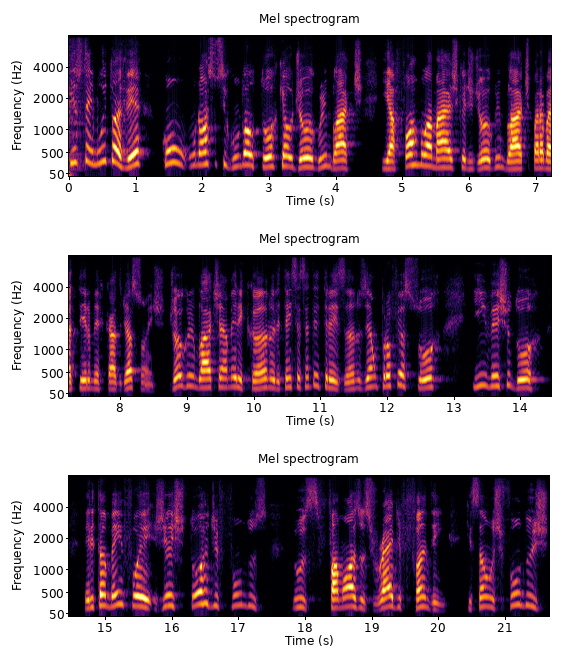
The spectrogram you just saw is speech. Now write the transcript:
Isso tem muito a ver com o nosso segundo autor, que é o Joel Greenblatt, e a fórmula mágica de Joel Greenblatt para bater o mercado de ações. Joel Greenblatt é americano, ele tem 63 anos e é um professor e investidor. Ele também foi gestor de fundos dos famosos Red Funding, que são os fundos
